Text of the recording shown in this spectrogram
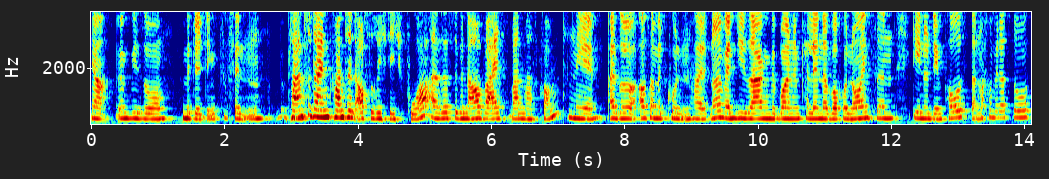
ja, irgendwie so Mittelding zu finden. Planst du deinen Content auch so richtig vor? Also, dass du genau weißt, wann was kommt? Nee, also außer mit Kunden halt, ne? Wenn die sagen, wir wollen in Kalenderwoche 19 den und den Post, dann machen wir das so.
